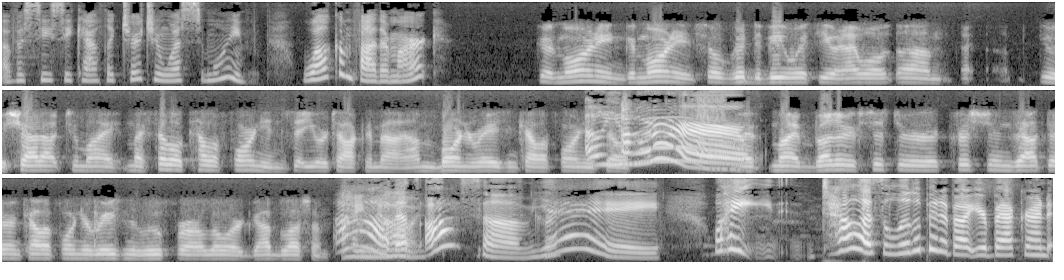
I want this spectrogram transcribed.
of Assisi Catholic Church in West Des Moines. Welcome, Father Mark. Good morning. Good morning. So good to be with you. And I will um, do a shout out to my, my fellow Californians that you were talking about. I'm born and raised in California. Oh, so you were? My, my brother, sister, Christians out there in California raising the roof for our Lord. God bless them. Oh, I know. that's awesome. Yay. Well, hey, tell us a little bit about your background,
